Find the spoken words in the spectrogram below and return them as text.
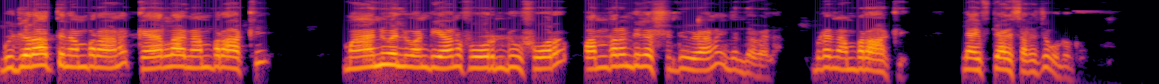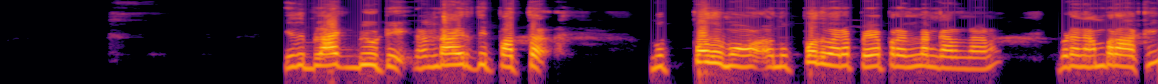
Gujarat നമ്പറാണ് കേരള നമ്പർ ആക്കി. മാനുവൽ വണ്ടിയാണ് ഫോർ ഇന്റു ഫോർ പന്ത്രണ്ട് ലക്ഷം രൂപയാണ് ഇതിന്റെ വില. ഇവിടെ നമ്പർ ആക്കി. ലൈഫ് ടാക്സ് അടച്ച് കൊടുക്കും. ഇത് ബ്ലാക്ക് ബ്യൂട്ടി രണ്ടായിരത്തി പത്ത് മുപ്പത് മോ മുപ്പത് വരെ പേപ്പർ എല്ലാം കറണ്ടാണ് ഇവിടെ നമ്പറാക്കി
